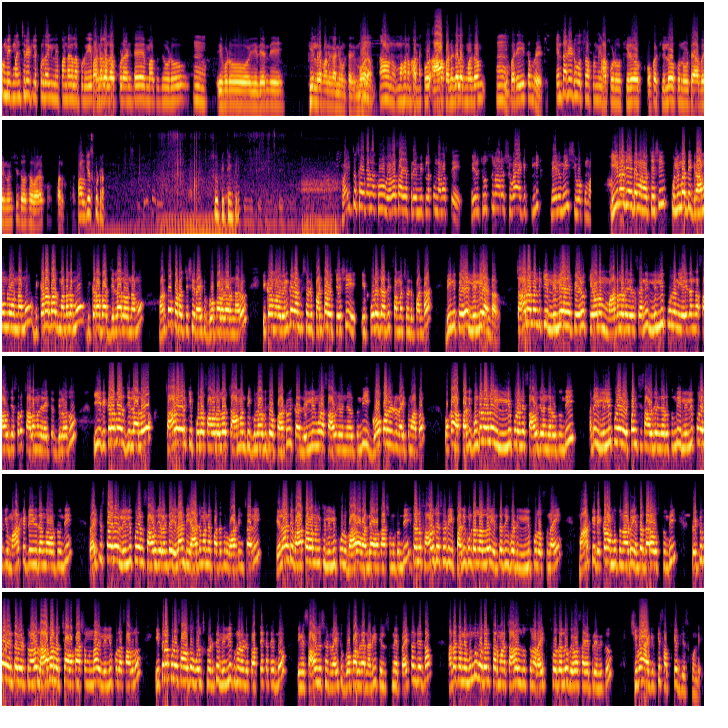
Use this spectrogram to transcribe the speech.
ఇప్పుడు మీకు మంచి రేట్లు ఎప్పుడు తగిలినాయి? పండగలప్పుడు? ఏ పండగల పండుగలప్పుడు అంటే మాకు చూడు ఇప్పుడు ఇదేంది? పీలర పండుగ అని ఉంటది మోరం అవును మోహన పండగ. ఆ పండుగలకు మాత్రం. విపరీతం రేటు. ఎంత రేటు పోతుంది అప్పుడు మీరు? అప్పుడు కిలో ఒక కిలోకు నూట యాభై నుంచి దోశ వరకు పలుకుతారు. వాళ్ళు చేసుకుంటారా. చూపి తెంపి రైతు సోదరులకు వ్యవసాయ ప్రేమికులకు నమస్తే. మీరు చూస్తున్నారు శివ క్లినిక్. నేను మీ శివకుమార్. ఈ రోజు అయితే మనం వచ్చేసి పులిమద్ది గ్రామంలో ఉన్నాము వికారాబాద్ మండలము వికారాబాద్ జిల్లాలో ఉన్నాము. మనతో పాటు వచ్చేసి రైతు గోపాల్ గారు ఉన్నారు. ఇక్కడ మన వెనుక కనిపిస్తున్న పంట వచ్చేసి ఈ పూల జాతికి సంబంధించిన పంట. దీని పేరే లిల్లీ అంటారు. చాలా మందికి లిల్లీ అనే పేరు కేవలం మాటలోనే తెలుసు కానీ లిల్లీ పూలను ఏ విధంగా సాగు చేస్తారో చాలా మంది రైతులకు తెలియదు. ఈ వికారాబాద్ జిల్లాలో చాలా వరకు పూల సాగులలో చామంతి గులాబీతో పాటు ఇక్కడ లిల్లీని కూడా సాగు చేయడం జరుగుతుంది. ఈ గోపాల్ అనే రైతు మాత్రం ఒక పది గుంటలలో ఈ లిల్లీ పూలని సాగు చేయడం జరుగుతుంది. అంటే ఈ లిల్లీ పూలను ఎప్పటి నుంచి సాగు చేయడం జరుగుతుంది? లిల్లీ పూలకి మార్కెట్ ఏ విధంగా ఉంటుంది? రైతు స్థాయిలో లిల్లీ పూలను సాగు చేయాలంటే ఎలాంటి యాజమాన్య పద్ధతులు పాటించాలి? ఎలాంటి వాతావరణానికి లిల్లీ పూలు బాగా వండే అవకాశం ఉంటుంది? ఇతను సాగు చేసిన ఈ పది గుంటలలో ఎంత దిగుబడి లిల్లీ పూలు వస్తున్నాయి? మార్కెట్ ఎక్కడ అమ్ముతున్నాడు? ఎంత ధర వస్తుంది? పెట్టుబడి ఎంత పెడుతున్నాడు? లాభాలు వచ్చే అవకాశం ఉందా ఈ లిల్లీ పూల సాగులో? ఇతర పూల సాగుతో పోల్చుకున్నట్లయితే లిల్లీకి ఉన్నటువంటి ప్రత్యేకత ఏందో దీన్ని సాగు చేసిన రైతు గోపాల్ గారిని అడిగి తెలుసుకునే ప్రయత్నం చేద్దాం. అంతకంటే ముందు మొదటిసారి మన ఛానల్ చూస్తున్న రైతు సోదరులు వ్యవసాయ ప్రేమికులు శివ అగ్రికి సబ్స్క్రైబ్ చేసుకోండి.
